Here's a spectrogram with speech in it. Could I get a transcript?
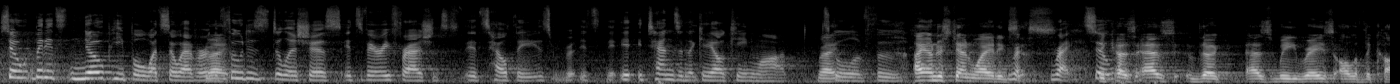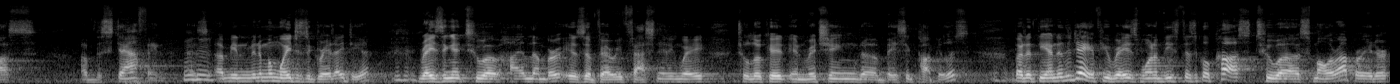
So, but it's no people whatsoever. Right. The food is delicious. It's very fresh. It's it's healthy. It's, it's it, it tends in the kale quinoa Right. school of food. I understand why it exists. right. So- because as the as we raise all of the costs of the staffing, as, Mm-hmm. I mean, minimum wage is a great idea. Raising it to a high number is a very fascinating way to look at enriching the basic populace. Mm-hmm. But at the end of the day, if you raise one of these physical costs to a smaller operator,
